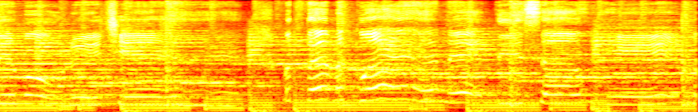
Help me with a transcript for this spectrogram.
နေမို့တွေချင်းမတမ်းမကွဲနဲ့ဒီဆောင်ဟိမ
